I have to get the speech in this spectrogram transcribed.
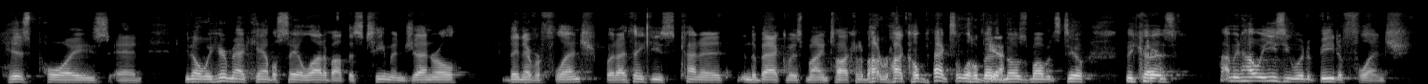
his poise. And, you know, we hear Matt Campbell say a lot about this team in general. They never flinch, but I think he's kind of in the back of his mind talking about Rocco Becht a little bit yeah. in those moments too, because. Sure I mean, how easy would it be to flinch?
